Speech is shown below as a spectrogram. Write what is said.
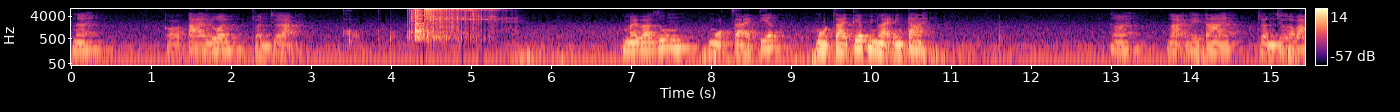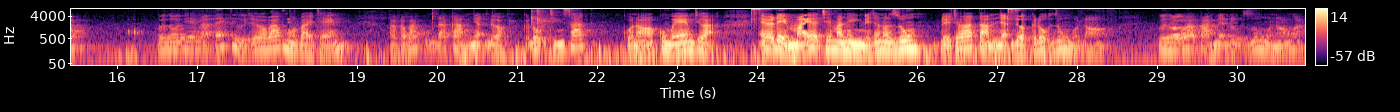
Này có tài luôn. Chuẩn chưa ạ? Máy báo dung một dài tiếp. Một dài tiếp mình lại đánh tài rồi, lại về tài chuẩn chưa các bác? Vừa rồi thì em đã test thử cho các bác một vài chén. Và các bác cũng đã cảm nhận được cái độ chính xác của nó cùng với em chưa ạ? Em đã để máy ở trên màn hình để cho nó rung để cho các bác cảm nhận được cái độ rung của nó. Vừa rồi các bác cảm nhận được rung của nó không ạ?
